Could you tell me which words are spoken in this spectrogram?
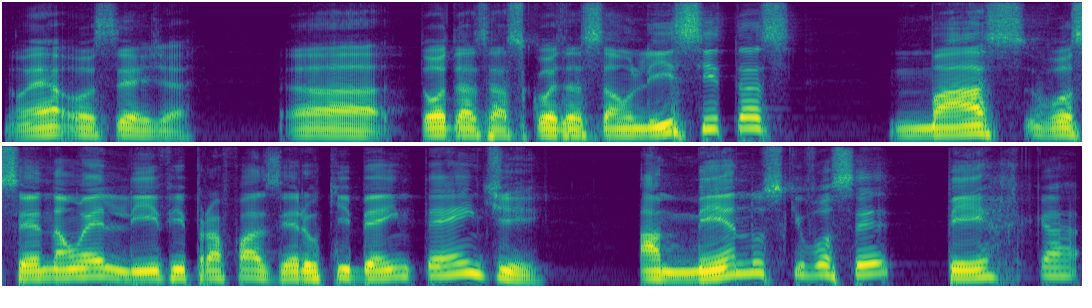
Não é? Ou seja, uh, todas as coisas são lícitas, mas você não é livre para fazer o que bem entende, a menos que você perca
